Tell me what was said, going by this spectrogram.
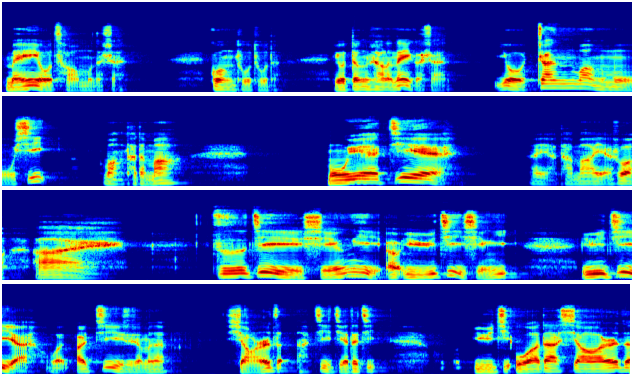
没有草木的山，光秃秃的。又登上了那个山，又瞻望母兮，望他的妈。母曰：“嗟！哎呀，他妈也说：‘哎，子季行义，呃，雨季行义，雨季呀，我呃，季是什么呢？小儿子啊，季节的季。雨季，我的小儿子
